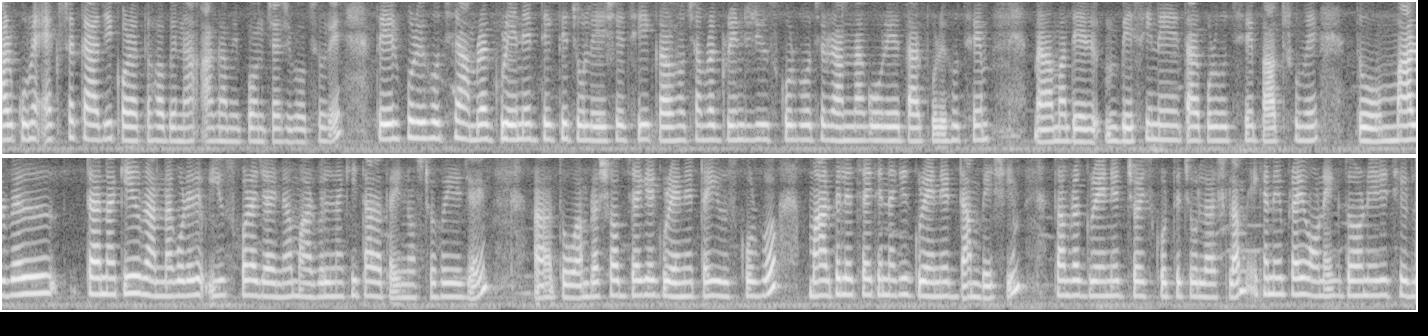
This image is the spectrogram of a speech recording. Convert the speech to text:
আর কোনো এক্সট্রা কাজই করাতে হবে না আগামী পঞ্চাশ বছরে। তো এরপরে হচ্ছে আমরা গ্রেনেড দেখতে চলে এসেছি, কারণ হচ্ছে আমরা গ্রেনেড ইউজ করব হচ্ছে রান্নাঘরে, তারপরে হচ্ছে আমাদের বেসিনে, তারপরে হচ্ছে বাথরুমে। তো মার্বেল টা নাকি রান্নাঘরে ইউজ করা যায় না মার্বেল নাকি তাড়াতাড়ি নষ্ট হয়ে যায়। তো আমরা সব জায়গায় গ্রেনেডটা ইউজ করব। মার্বেলের চাইতে নাকি গ্রেনেড দাম বেশি। তো আমরা গ্রেনেড চয়েস করতে চলে আসলাম। এখানে প্রায় অনেক ধরনেরই ছিল।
